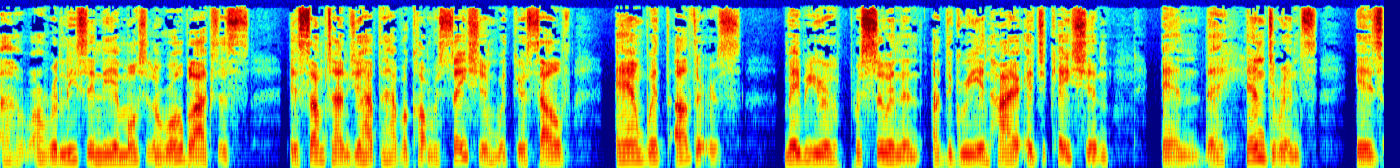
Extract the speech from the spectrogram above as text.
uh, or releasing the emotional roadblocks is, is sometimes you have to have a conversation with yourself and with others. Maybe you're pursuing an, a degree in higher education, and the hindrance is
